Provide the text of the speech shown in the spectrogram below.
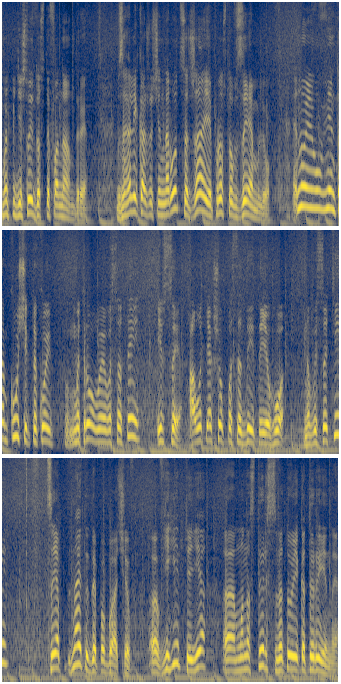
ми підійшли до Стефанандри. Взагалі кажучи, народ саджає просто в землю. Ну і він там кущик такої метрової висоти і все. А от якщо посадити його на висоті, це я знаєте, де побачив? Е, В Єгипті є е, монастир Святої Катерини.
